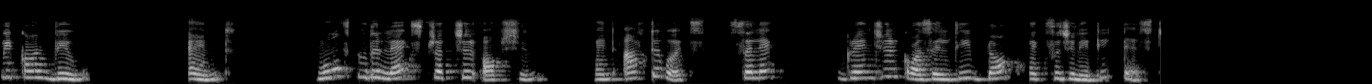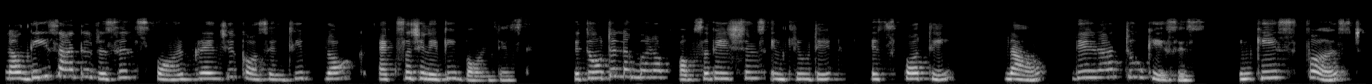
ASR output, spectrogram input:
click on view and move to the lag structure option and afterwards select Granger causality block exogeneity test. Now, these are the results for Granger causality block exogeneity Wald test. The total number of observations included is 40. Now, there are two cases. In case first,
